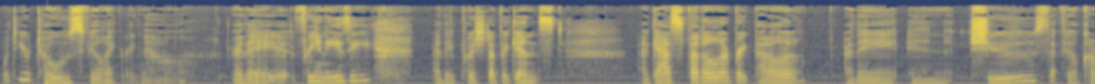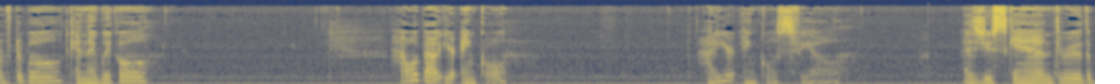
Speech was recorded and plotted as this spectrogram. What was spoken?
What do your toes feel like right now? Are they free and easy? Are they pushed up against a gas pedal or brake pedal? Are they in shoes that feel comfortable? Can they wiggle? How about your ankle? How do your ankles feel? As you scan through the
